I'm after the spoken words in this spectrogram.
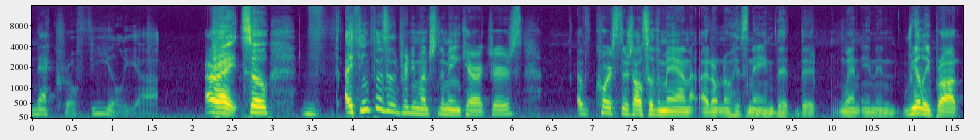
necrophilia. All right, so th- I think those are pretty much the main characters. Of course, there's also the man I don't know his name that that went in and really brought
